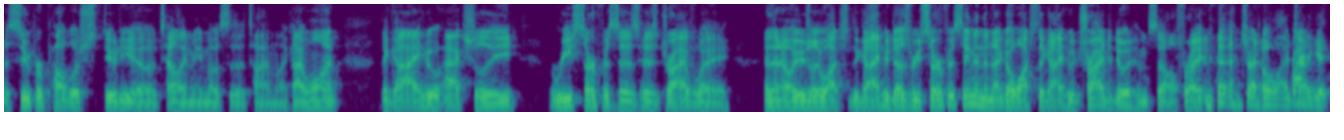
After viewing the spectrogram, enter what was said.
the super published studio telling me most of the time. Like I want the guy who actually resurfaces his driveway. And then I'll usually watch the guy who does resurfacing, and then I go watch the guy who tried to do it himself, right? I try to I try to get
